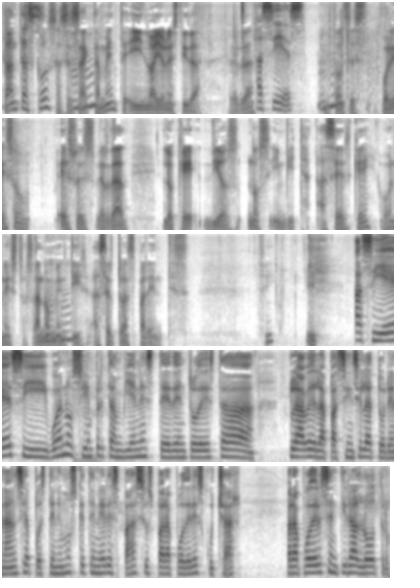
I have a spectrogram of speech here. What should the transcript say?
Tantas cosas, exactamente. Y no hay honestidad, ¿verdad? Así es. Entonces, por eso, eso es verdad lo que Dios nos invita. A ser, ¿qué? Honestos, a no mentir, a ser transparentes. ¿Sí? Y Así es, y bueno, siempre también este, dentro de esta clave de la paciencia y la tolerancia, pues tenemos que tener espacios para poder escuchar, para poder sentir al otro,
